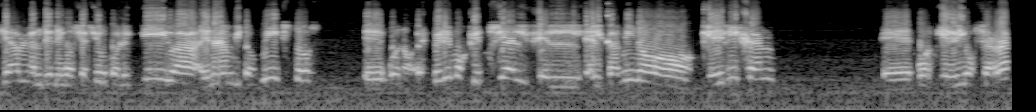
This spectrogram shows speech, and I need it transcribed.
que hablan de negociación colectiva en ámbitos mixtos eh, bueno, esperemos que sea el, el, camino que elijan, eh, porque digo, cerrar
